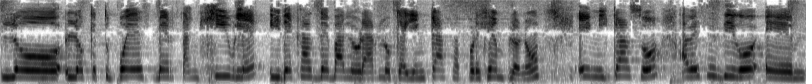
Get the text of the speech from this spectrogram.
lo, lo que tú puedes ver tangible y dejas de valorar lo que hay en casa. Por ejemplo, ¿no? En mi caso, a veces digo, eh,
